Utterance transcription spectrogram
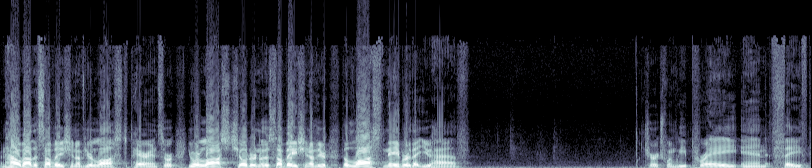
And how about the salvation of your lost parents or your lost children or the salvation of your, the lost neighbor that you have? Church, when we pray in faith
